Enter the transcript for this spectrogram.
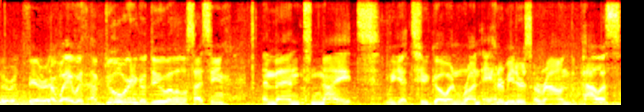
Biarritz. Biarritz. Away with Abdul, we're gonna go do a little sightseeing. And then tonight, we get to go and run 800 meters around the palace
